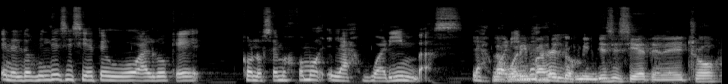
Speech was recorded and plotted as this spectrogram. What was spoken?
en el 2017 hubo algo que conocemos como las guarimbas. Las guarimbas, del 2017, de hecho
